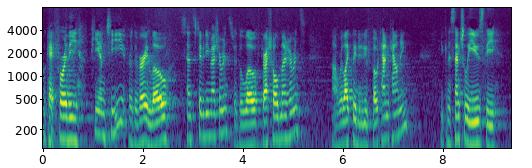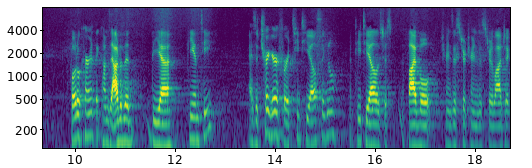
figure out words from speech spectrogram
Okay, for the PMT, or the very low sensitivity measurements, or the low threshold measurements, uh, we're likely to do photon counting. You can essentially use the photocurrent that comes out of the, the uh, PMT as a trigger for a TTL signal. A TTL is just a 5 volt transistor transistor logic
